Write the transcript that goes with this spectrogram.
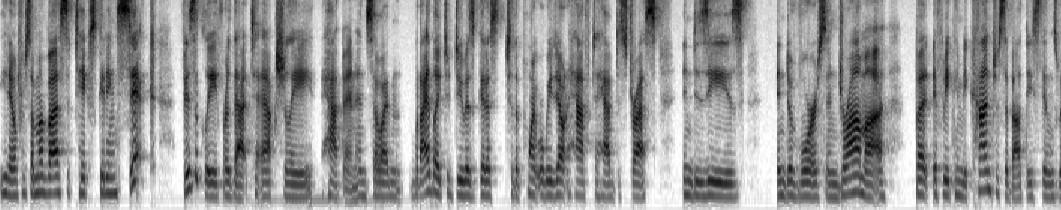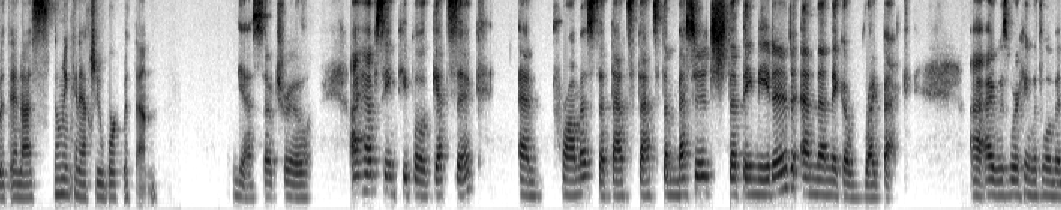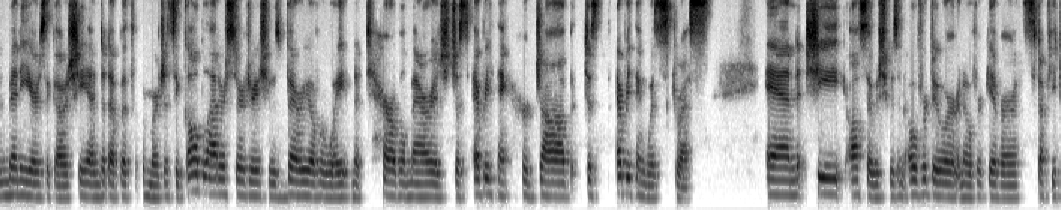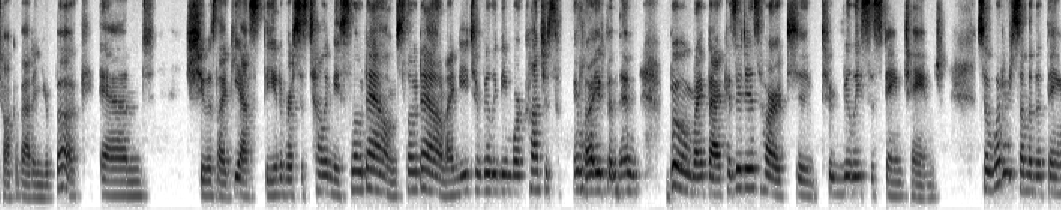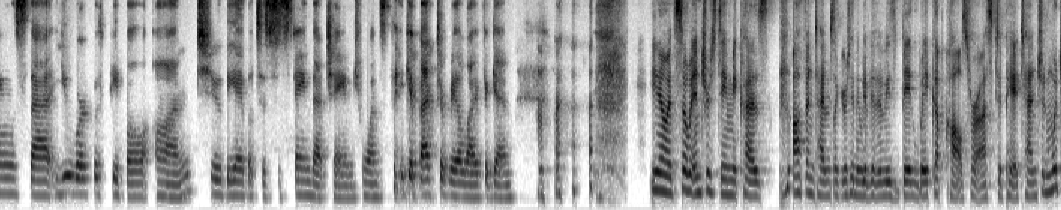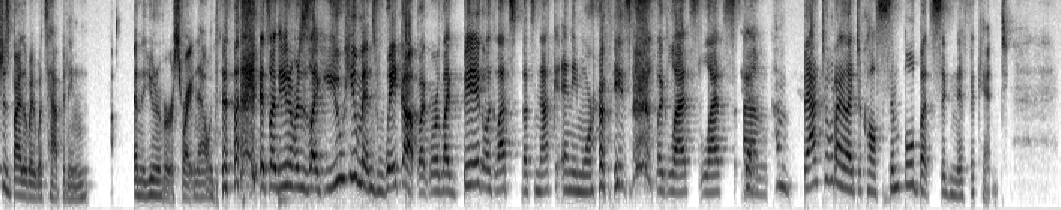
you know for some of us it takes getting sick physically for that to actually happen and so i'm what i'd like to do is get us to the point where we don't have to have distress and disease and divorce and drama but if we can be conscious about these things within us then we can actually work with them Yes, so true. I have seen people get sick and promise that that's that's the message that they needed, and then they go right back. I, was working with a woman many years ago. She ended up with emergency gallbladder surgery. She was very overweight and a terrible marriage. Just everything, her job, just everything was stress. And she also she was an overdoer, an overgiver, stuff you talk about in your book, and she was like, Yes, the universe is telling me, slow down, slow down. I need to really be more conscious of my life. And then boom, right back, because it is hard to, to really sustain change. So, what are some of the things that you work with people on to be able to sustain that change once they get back to real life again? you know, it's so interesting because oftentimes, like you're saying, we have these big wake up calls for us to pay attention, which is, by the way, what's happening and the universe right now. it's like the universe is like, you humans wake up. Like we're like big, like let's let's not get any more of these. Like let's let's um come back to what I like to call simple but significant.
